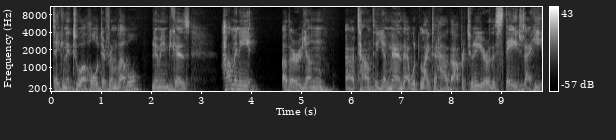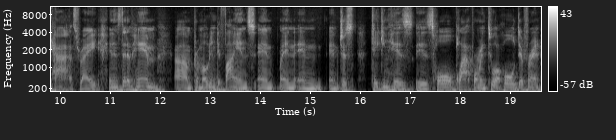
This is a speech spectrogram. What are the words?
taking it to a whole different level. You know what I mean? Because how many other young uh, talented young man that would like to have the opportunity or the stage that he has, right? And instead of him um, promoting defiance and and and and just taking his his whole platform into a whole different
